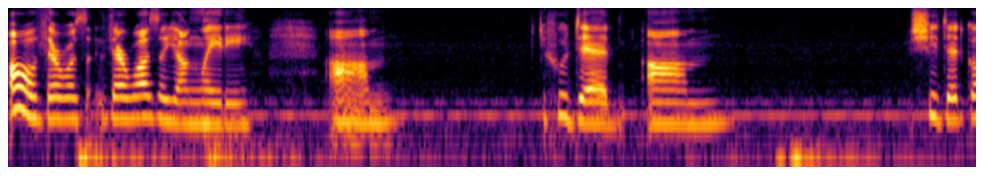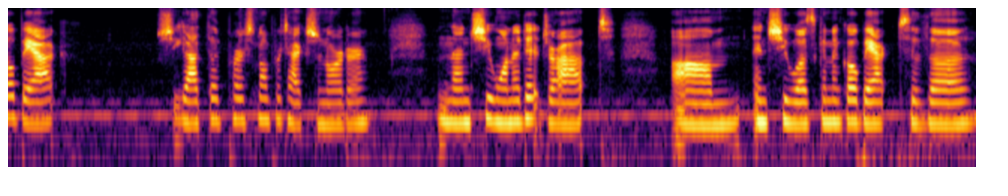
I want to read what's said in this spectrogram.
oh there was there was a young lady um who did um she did go back. She got the personal protection order and then she wanted it dropped um and she was going to go back to the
